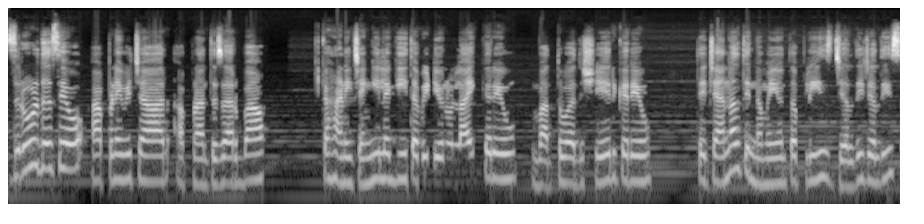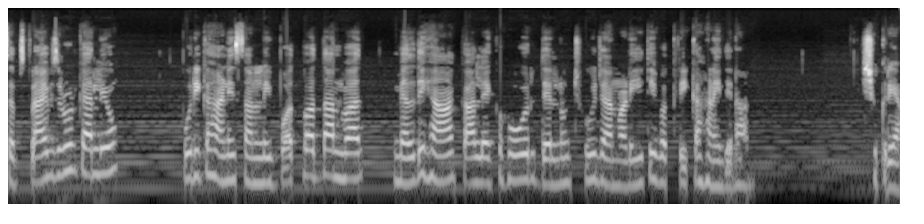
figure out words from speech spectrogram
ਜ਼ਰੂਰ ਦੱਸਿਓ ਆਪਣੇ ਵਿਚਾਰ, ਆਪਣਾ ਤਜਰਬਾ। ਕਹਾਣੀ ਚੰਗੀ ਲੱਗੀ ਤਾਂ ਵੀਡੀਓ ਨੂੰ ਲਾਈਕ ਕਰਿਓ, ਵੱਧ ਤੋਂ ਵੱਧ ਸ਼ੇਅਰ ਕਰਿਓ ਤੇ ਚੈਨਲ ਤੇ ਨਵੇਂ ਹੋ ਤਾਂ ਪਲੀਜ਼ ਜਲਦੀ ਜਲਦੀ ਸਬਸਕ੍ਰਾਈਬ ਜ਼ਰੂਰ ਕਰ ਲਿਓ। ਪੂਰੀ ਕਹਾਣੀ ਸੁਣਨ ਲਈ ਬਹੁਤ ਬਹੁਤ ਧੰਨਵਾਦ। ਮਿਲਦੇ ਹਾਂ ਕੱਲ ਇੱਕ ਹੋਰ ਦਿਲ ਨੂੰ ਛੂ ਜਾਣ ਵਾਲੀ ਤੇ ਵੱਖਰੀ ਕਹਾਣੀ ਦੇ ਨਾਲ। ਸ਼ੁਕਰੀਆ।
